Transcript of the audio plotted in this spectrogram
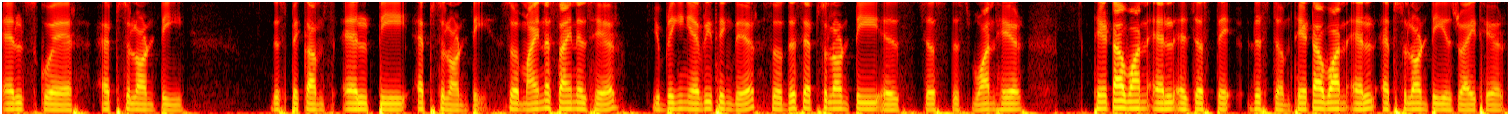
L square epsilon t this becomes LP epsilon t. So minus sign is here. You're bringing everything there. So this epsilon t is just this one here. Theta 1 L is just this term. Theta 1 L epsilon t is right here.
